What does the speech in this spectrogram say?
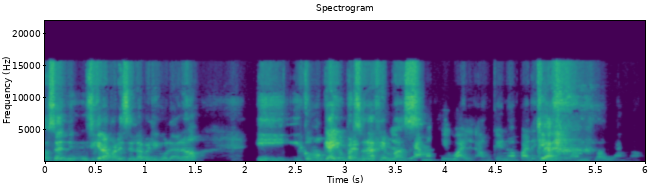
o sea, ni, ni siquiera aparece en la película, ¿no? Y, y como que hay un Pero personaje más... igual, aunque no aparezca Claro. estamos odiando.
